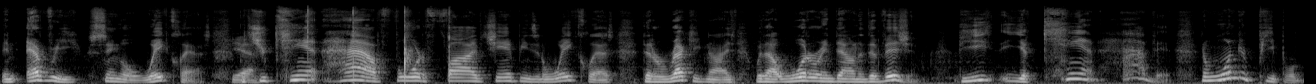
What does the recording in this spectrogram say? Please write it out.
in every single weight class, Yeah. but you can't have four to five champions in a weight class that are recognized without watering down a division. The, you can't have it. No wonder people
